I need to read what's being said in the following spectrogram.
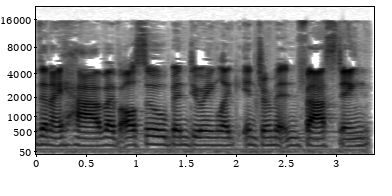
than I have. I've also been doing like intermittent fasting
